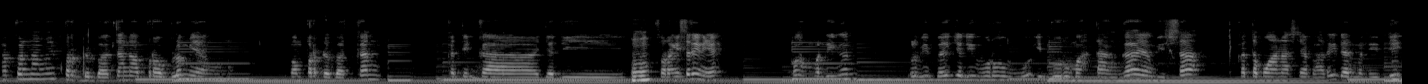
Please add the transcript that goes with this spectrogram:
apa namanya perdebatan atau problem yang memperdebatkan ketika jadi Hmm. seorang istri nih ya wah mendingan lebih baik jadi ibu, ibu rumah tangga yang bisa ketemu anak setiap hari dan mendidik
